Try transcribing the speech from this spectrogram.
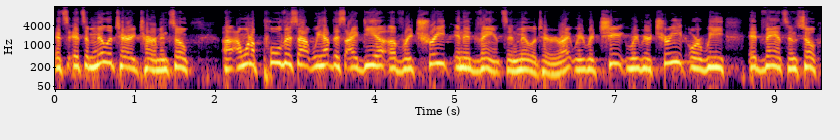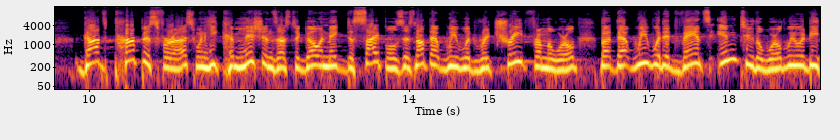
It's, it's a military term. And so uh, I want to pull this out. We have this idea of retreat and advance in military, right? We retreat, we retreat or we advance. And so God's purpose for us when He commissions us to go and make disciples is not that we would retreat from the world, but that we would advance into the world. We would be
